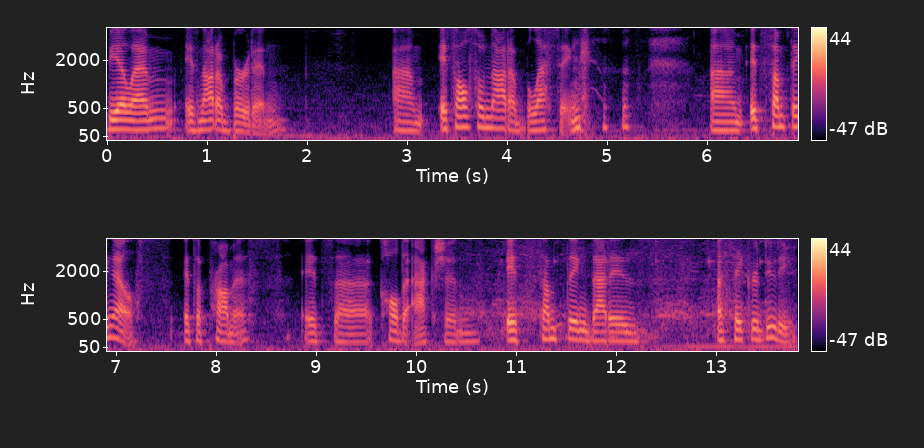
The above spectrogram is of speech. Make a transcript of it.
BLM is not a burden um, it's also not a blessing. um, it's something else. It's a promise. It's a call to action. It's something that is a sacred duty.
